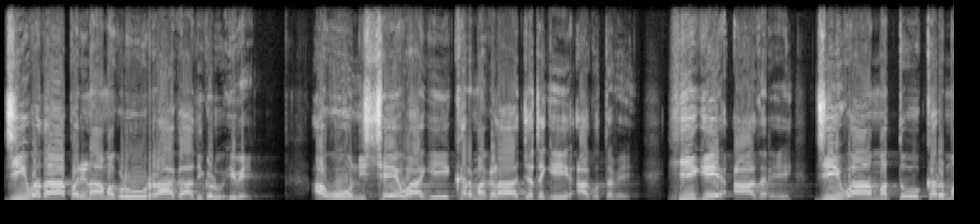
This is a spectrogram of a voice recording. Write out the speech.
ಜೀವದ ಪರಿಣಾಮಗಳು ರಾಗಾದಿಗಳು ಇವೆ. ಅವು ನಿಶ್ಚಯವಾಗಿ ಕರ್ಮಗಳ ಜೊತೆಗೆ ಆಗುತ್ತವೆ. ಹೀಗೆ ಆದರೆ ಜೀವ ಮತ್ತು ಕರ್ಮ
